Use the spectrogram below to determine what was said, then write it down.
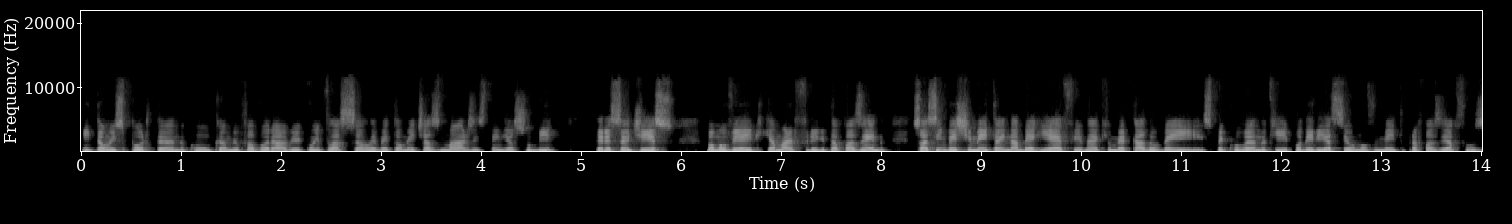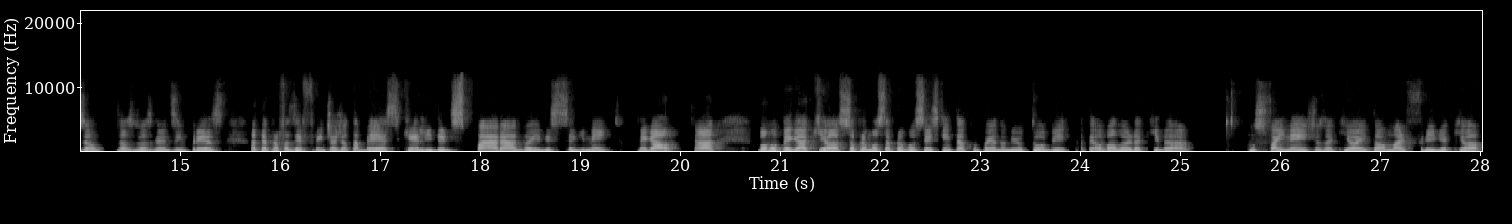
então exportando com um câmbio favorável e com inflação, eventualmente as margens tendem a subir. Interessante isso. Vamos ver aí o que a Marfrig está fazendo. Só esse investimento aí na BRF, né, que o mercado vem especulando que poderia ser um movimento para fazer a fusão das duas grandes empresas, até para fazer frente à JBS, que é líder disparado aí desse segmento. Legal, tá? Vamos pegar aqui, ó, só para mostrar para vocês quem está acompanhando no YouTube, até o valor daqui da os financials aqui, ó. Então, a Marfrig aqui, ó,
